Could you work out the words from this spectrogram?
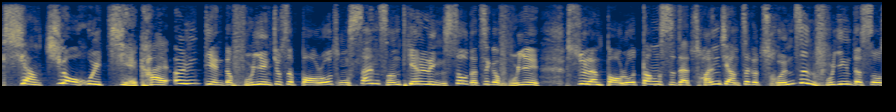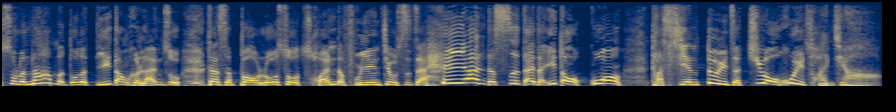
向教会解开恩典的福音，就是保罗从三层天领受的这个福音。虽然保罗当时在传讲这个纯正福音的时候受了那么多的抵挡和拦阻，但是保罗所传的福音就是在黑暗的时代的一道光。他先对着教会传讲。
